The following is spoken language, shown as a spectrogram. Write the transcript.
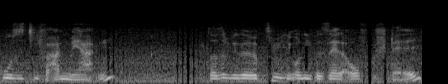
positiv anmerken. Da sind wir ziemlich universell aufgestellt.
